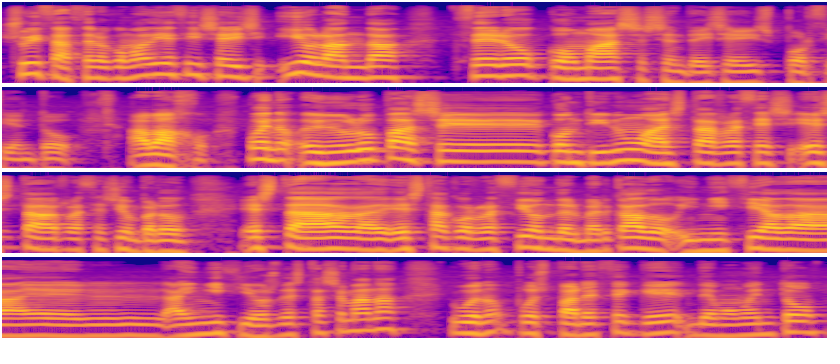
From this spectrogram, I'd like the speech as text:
Suiza 0,16 y Holanda 0,66% abajo. Bueno, en Europa se continúa esta, esta recesión, perdón, esta, esta corrección del mercado iniciada a inicios de esta semana y bueno, pues parece que de momento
